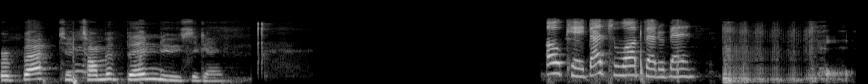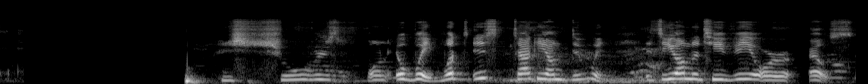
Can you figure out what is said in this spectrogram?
We're back to Tom and Ben news again. Okay, that's a lot better, Ben. He sure is funny. Oh wait, what is Tachyon doing? Is he on the TV or else?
